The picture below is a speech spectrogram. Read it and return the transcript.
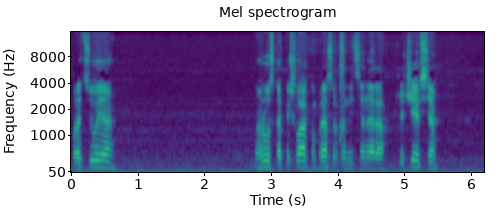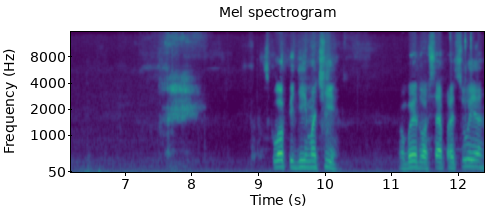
працює. Нагрузка пішла, компресор кондиціонера включився. Скло підіймачі. Обидва все працює.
